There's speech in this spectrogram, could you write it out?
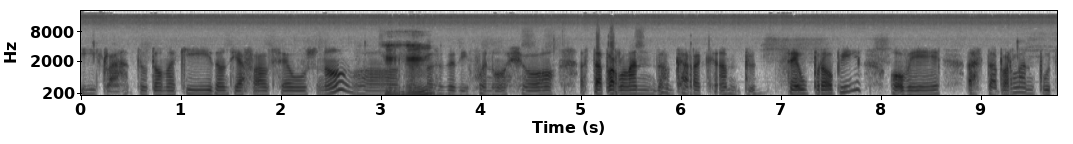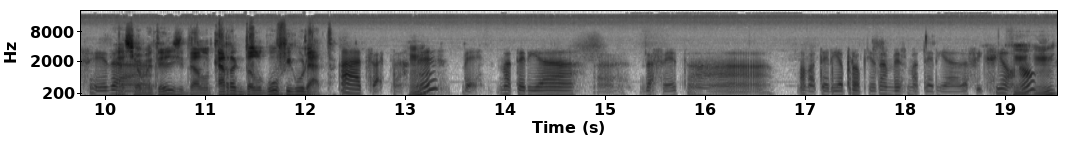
I, clar, tothom aquí doncs, ja fa els seus, no? Uh, mm -hmm. de dir, bueno, això està parlant del càrrec seu propi o bé està parlant potser de... Això mateix, del càrrec d'algú figurat. Ah, exacte. Mm? Eh? Bé, matèria, eh, de fet, eh, la matèria pròpia també és matèria de ficció, no? Mm -hmm.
